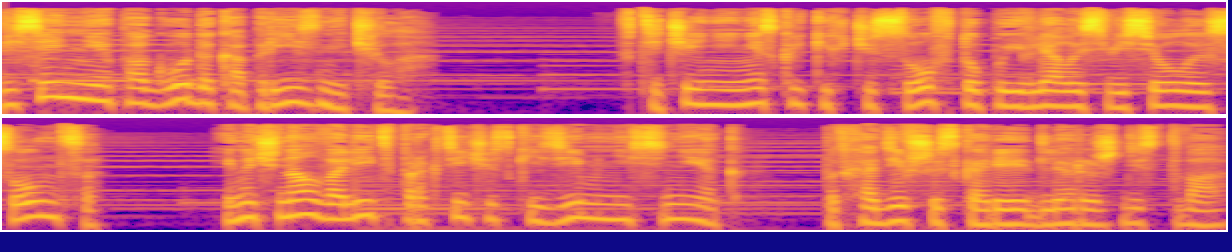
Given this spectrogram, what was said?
Весенняя погода капризничала. В течение нескольких часов то появлялось веселое солнце, и начинал валить практически зимний снег, подходивший скорее для Рождества,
